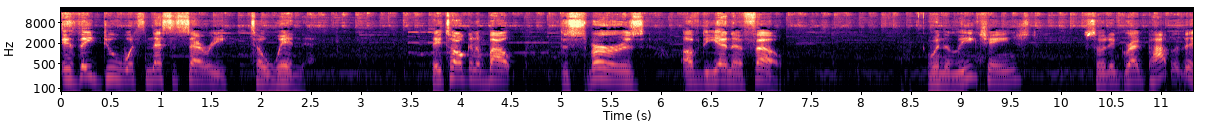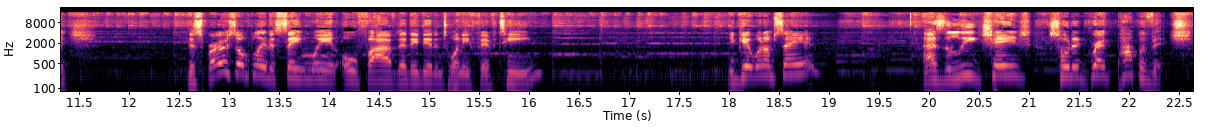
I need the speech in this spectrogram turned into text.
is they do what's necessary to win. They talking about the Spurs of the NFL. When the league changed, so did Gregg Popovich. The Spurs don't play the same way in 05 that they did in 2015. You get what I'm saying? As the league changed, so did Gregg Popovich.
